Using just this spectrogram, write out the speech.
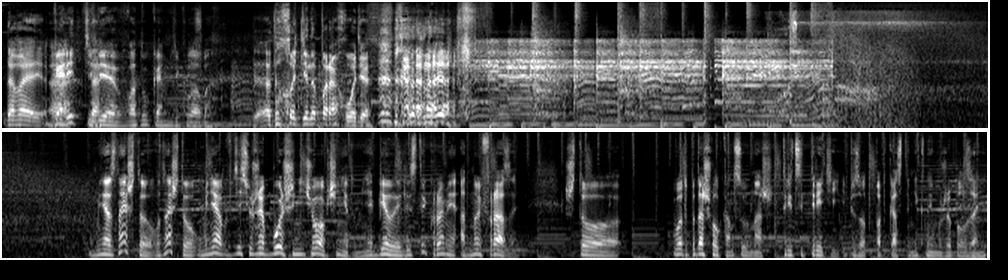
Давай. а, Гореть да. тебе в аду Камеди Клаба. Да, хоть не на пароходе. У меня, знаешь что? Вот знаешь что? У меня здесь уже больше ничего вообще нет. У меня белые листы, кроме одной фразы. Что вот и подошел к концу наш 33-й эпизод подкаста «Никнейм уже был занят».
